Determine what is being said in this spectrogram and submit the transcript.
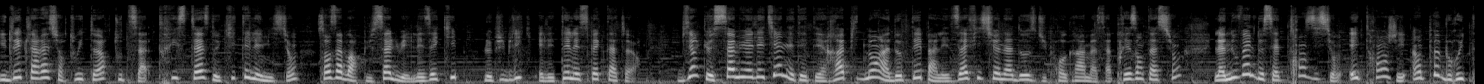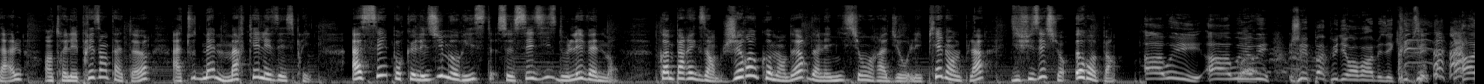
il déclarait sur Twitter toute sa tristesse de quitter l'émission sans avoir pu saluer les équipes, le public et les téléspectateurs. Bien que Samuel Etienne ait été rapidement adopté par les aficionados du programme à sa présentation, la nouvelle de cette transition étrange et un peu brutale entre les présentateurs a tout de même marqué les esprits. Assez pour que les humoristes se saisissent de l'événement. Comme par exemple Jérôme Commandeur dans l'émission radio Les Pieds dans le Plat, diffusée sur Europe 1. Ah oui, ah oui, ah oui, j'ai pas pu dire au revoir à mes équipes. c'est- Ah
